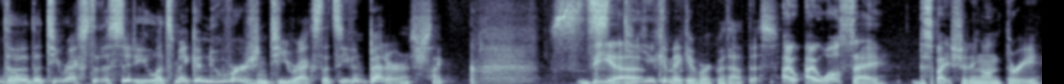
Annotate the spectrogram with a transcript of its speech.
the the T Rex to the city. Let's make a new version T Rex that's even better." It's just like The uh, you, you can make it work without this. I, I will say, despite shitting on three,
